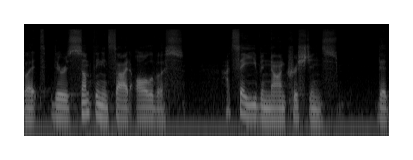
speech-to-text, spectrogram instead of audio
But there is something inside all of us, I'd say even non Christians, that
